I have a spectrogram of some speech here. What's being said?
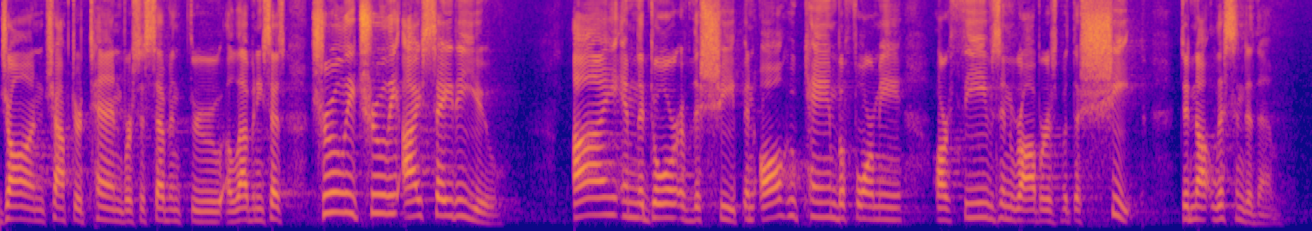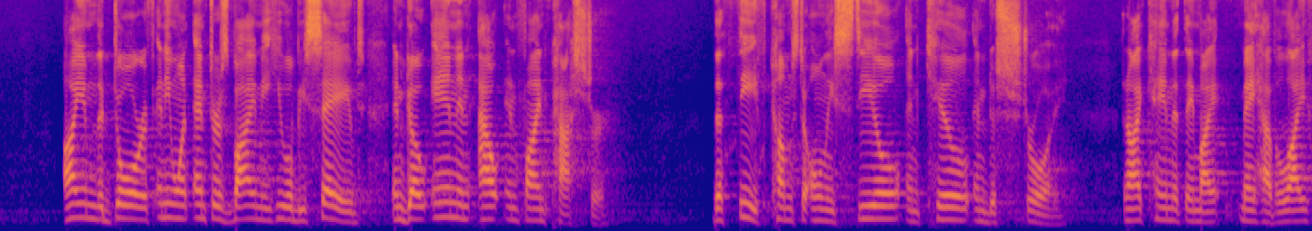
John chapter 10, verses 7 through 11. He says, Truly, truly, I say to you, I am the door of the sheep, and all who came before me are thieves and robbers, but the sheep did not listen to them. I am the door. If anyone enters by me, he will be saved and go in and out and find pasture. The thief comes to only steal and kill and destroy. And I came that they might, may have life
